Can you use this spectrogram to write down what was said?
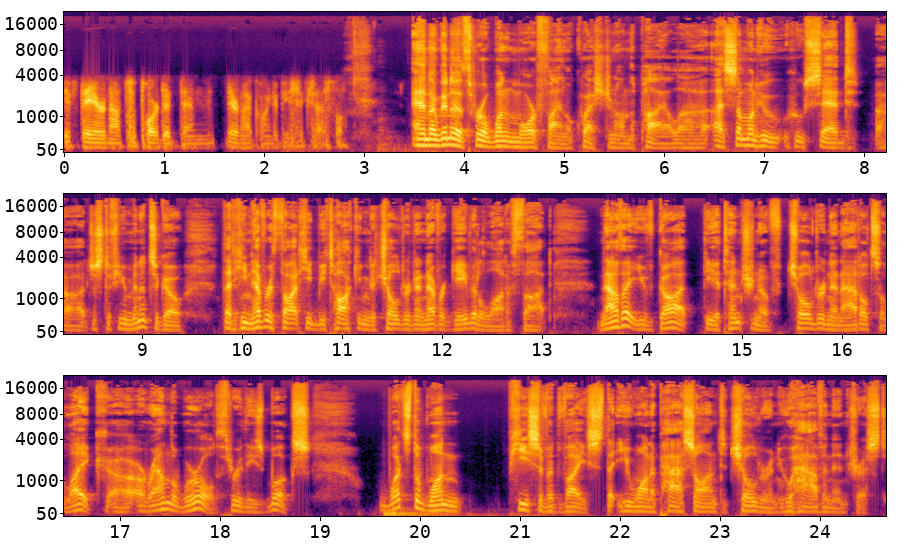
if they are not supported, then they're not going to be successful. And I'm going to throw one more final question on the pile. Uh, as someone who who said uh, just a few minutes ago that he never thought he'd be talking to children and never gave it a lot of thought, now that you've got the attention of children and adults alike uh, around the world through these books, what's the one piece of advice that you want to pass on to children who have an interest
